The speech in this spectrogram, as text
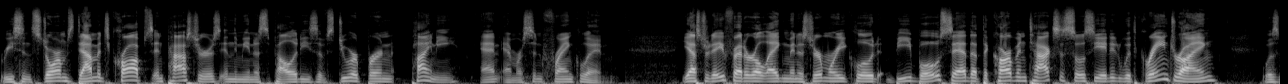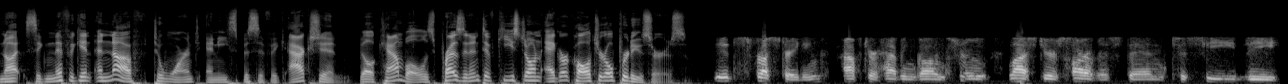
Recent storms damaged crops and pastures in the municipalities of Stuartburn, Piney, and Emerson Franklin. Yesterday, Federal Ag Minister Marie Claude Bibeau said that the carbon tax associated with grain drying was not significant enough to warrant any specific action. Bill Campbell is president of Keystone Agricultural Producers. It's frustrating after having gone through last year's harvest and to see the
